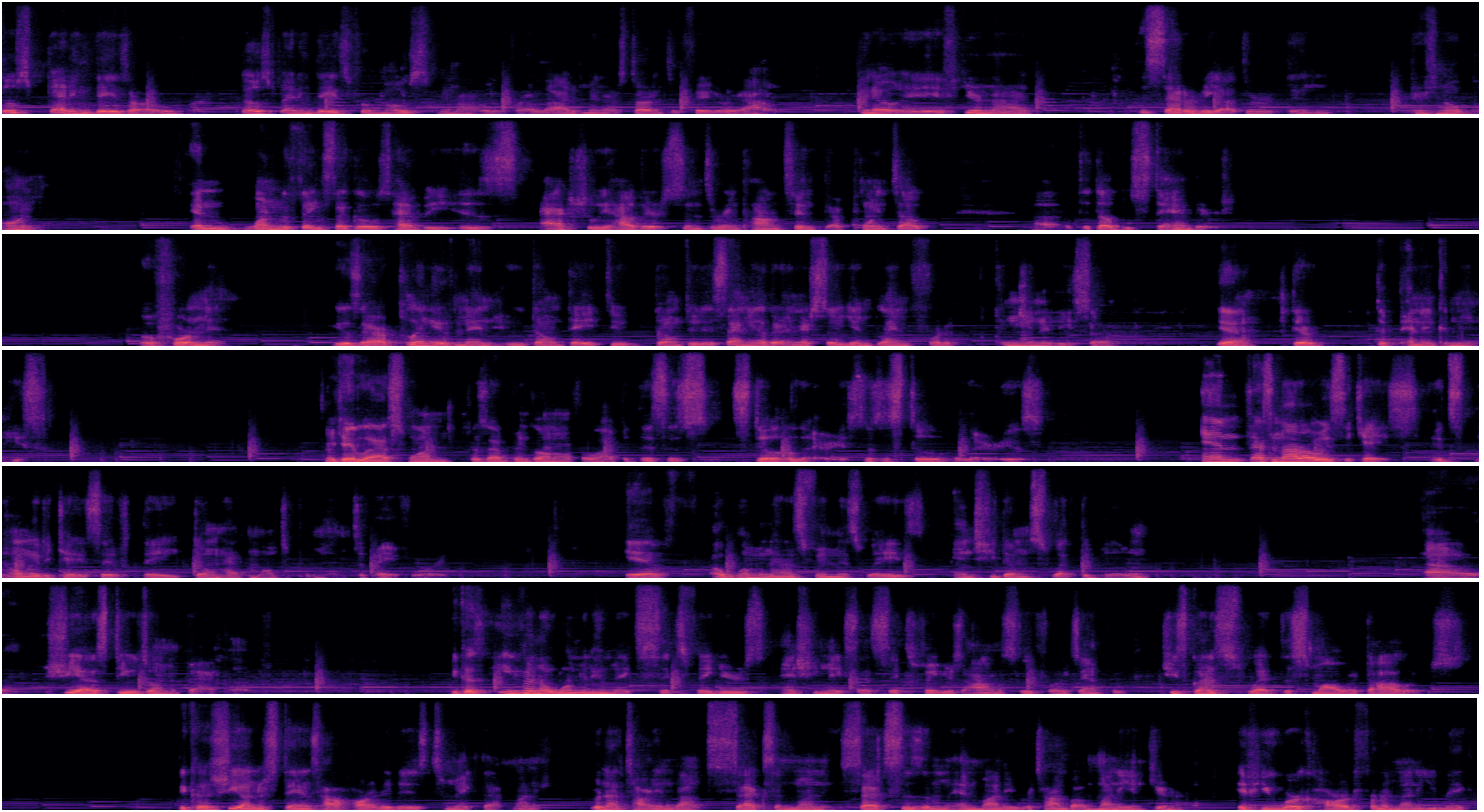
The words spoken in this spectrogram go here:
those betting days are over? Those betting days for most men are over. A lot of men are starting to figure it out. You know, if you're not this, the other, then there's no point. And one of the things that goes heavy is actually how they're censoring content that points out uh, the double standard for men. Because there are plenty of men who don't they do don't do this and the other, and they're still getting blamed for the community. So, yeah, they're dependent communities. Okay, last one because I've been going on for a while, but this is still hilarious. This is still hilarious. And that's not always the case. It's only the case if they don't have multiple men to pay for it if a woman has feminist ways and she don't sweat the bill, uh, she has dudes on the back backup. Because even a woman who makes six figures and she makes that six figures honestly, for example, she's going to sweat the smaller dollars because she understands how hard it is to make that money. We're not talking about sex and money, sexism and money. We're talking about money in general. If you work hard for the money you make,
